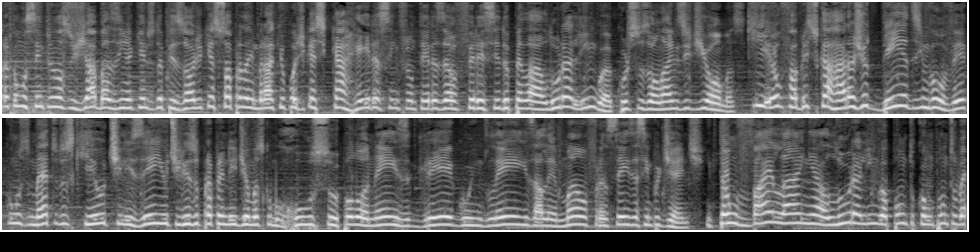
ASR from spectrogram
galera, como sempre, nosso jabazinho aqui antes do episódio, que é só para lembrar que o podcast Carreiras Sem Fronteiras é oferecido pela Lura Língua, cursos online de idiomas, que eu, Fabrício Carrara, ajudei a desenvolver com os métodos que eu utilizei e utilizo para aprender idiomas como russo, polonês, grego, inglês, alemão, francês e assim por diante. Então vai lá em aluralingua.com.br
